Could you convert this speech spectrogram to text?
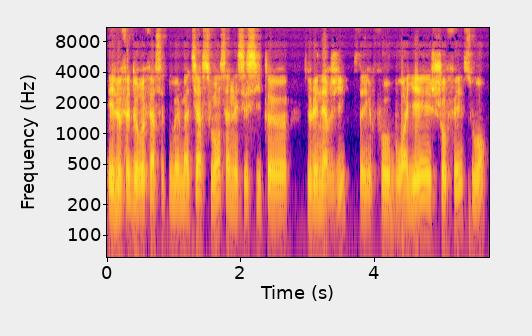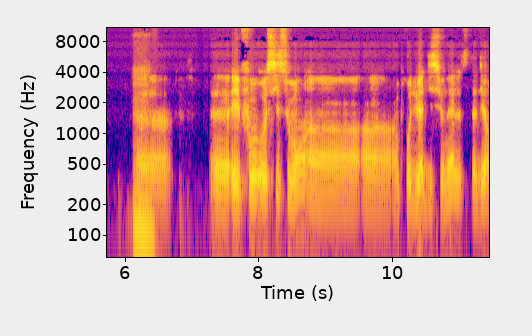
Et le fait de refaire cette nouvelle matière, souvent, ça nécessite de l'énergie. C'est-à-dire qu'il faut broyer, chauffer souvent. Hmm. Euh, et il faut aussi souvent un, un, un produit additionnel, c'est-à-dire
